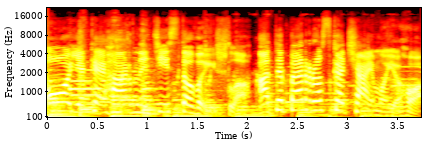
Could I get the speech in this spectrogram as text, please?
О, яке гарне тісто вийшло. А тепер розкачаймо його.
